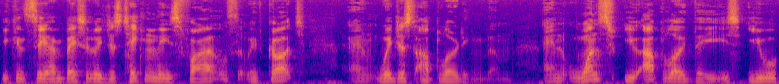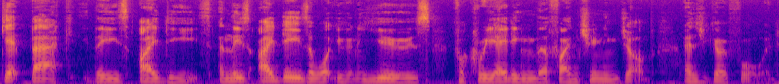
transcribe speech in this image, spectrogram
you can see I'm basically just taking these files that we've got and we're just uploading them. And once you upload these, you will get back these IDs. And these IDs are what you're going to use for creating the fine tuning job as you go forward.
